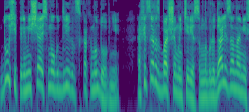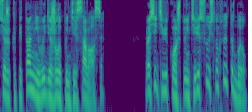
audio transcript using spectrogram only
Духи, перемещаясь, могут двигаться как им удобнее. Офицеры с большим интересом наблюдали за нами, и все же капитан не выдержал и поинтересовался. Простите, Викон, что интересуюсь, но кто это был?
